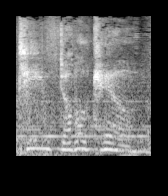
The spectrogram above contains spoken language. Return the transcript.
Team double kill.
